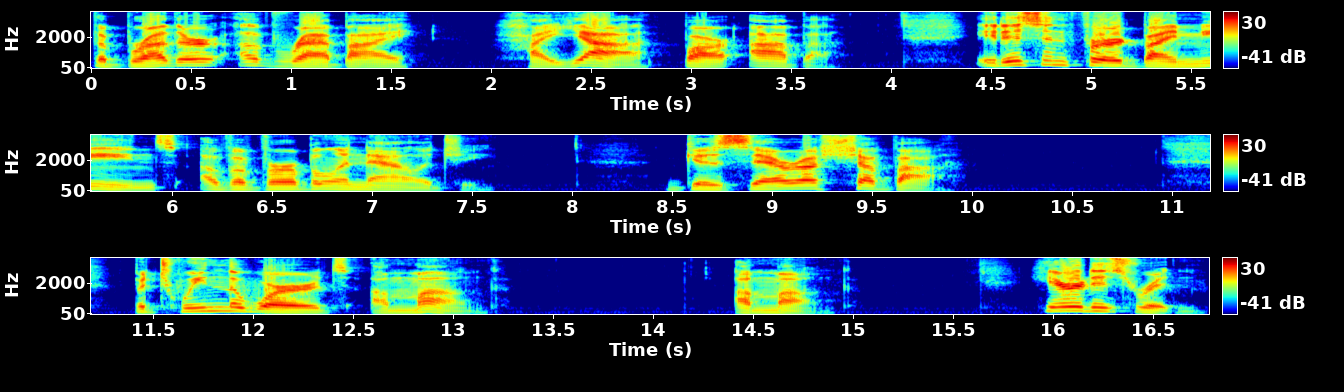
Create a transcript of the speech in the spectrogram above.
the brother of Rabbi Hiyya bar Abba. It is inferred by means of a verbal analogy, Gezerah Shava, between the words among, among. Here it is written,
